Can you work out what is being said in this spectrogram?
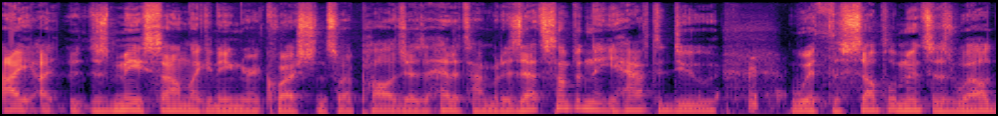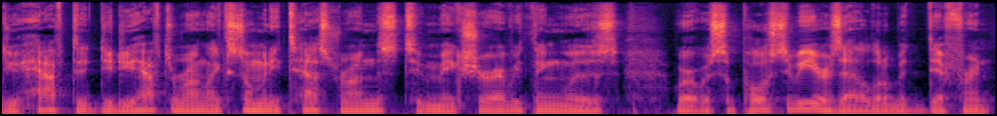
I, I, this may sound like an ignorant question so i apologize ahead of time but is that something that you have to do with the supplements as well? Do you have to did you have to run like so many test runs to make sure everything was where it was supposed to be or is that a little bit different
